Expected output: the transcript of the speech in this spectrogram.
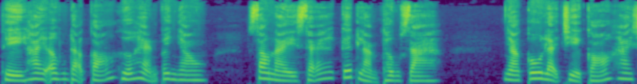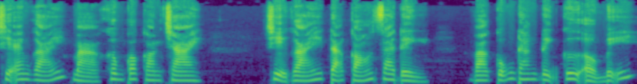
thì hai ông đã có hứa hẹn với nhau, sau này sẽ kết làm thông gia. Nhà cô lại chỉ có hai chị em gái mà không có con trai. Chị gái đã có gia đình và cũng đang định cư ở Mỹ.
